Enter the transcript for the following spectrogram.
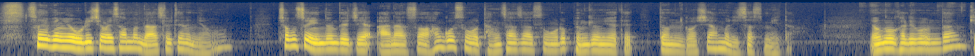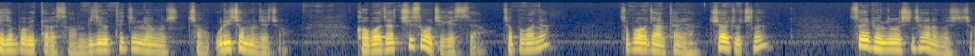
소외 변경 우리 시험에서 한번 나왔을 때는요. 처분성이 인정되지 않아서 항고성으로 당사자성으로 변경해야 됐던 것이 한 번 있었습니다. 연금관리공단 개정법에 따라서 미지급 퇴직연금 신청 우리 시험 문제죠. 거부하자 취소를 제기했어요. 적법하냐? 적법하지 않다면 취할 조치는 소외 변경을 신청하는 것이죠.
